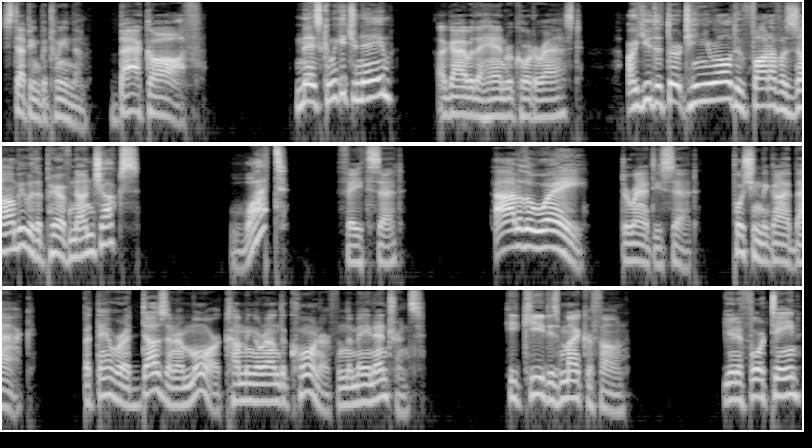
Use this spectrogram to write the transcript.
stepping between them. Back off. Miss, can we get your name? A guy with a hand recorder asked. Are you the 13 year old who fought off a zombie with a pair of nunchucks? What? Faith said. Out of the way, Durante said, pushing the guy back. But there were a dozen or more coming around the corner from the main entrance. He keyed his microphone. Unit 14,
